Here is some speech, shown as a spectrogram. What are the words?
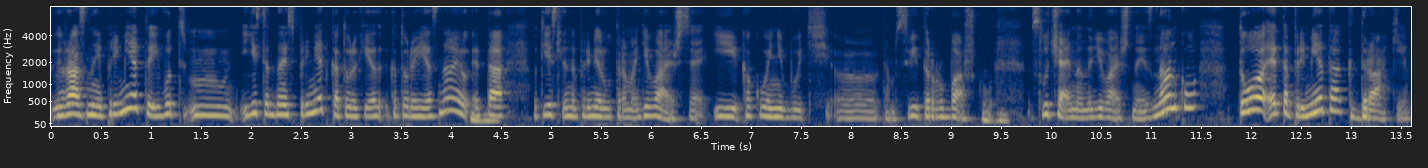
разные приметы, и вот есть одна из примет, которых я, которые я знаю, угу. это вот если, например, утром одеваешься и какой-нибудь э, там свитер, рубашку угу. случайно надеваешь наизнанку, то это примета к драке.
